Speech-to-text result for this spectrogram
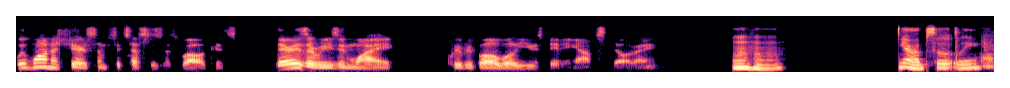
we want to share some successes as well because there is a reason why queer people will use dating apps still, right? Mm-hmm. Yeah, absolutely. Uh,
